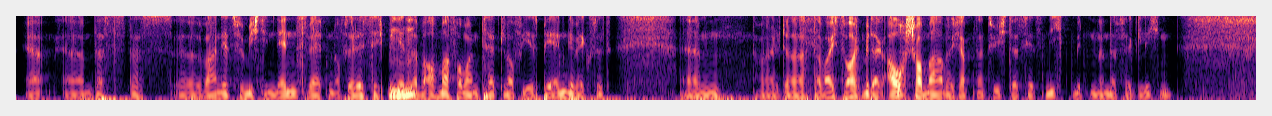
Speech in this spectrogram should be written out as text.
Ja, äh, das, das äh, waren jetzt für mich die nennenswerten auf der Liste. Ich bin mhm. jetzt aber auch mal von meinem Zettel auf ESPN gewechselt. Ähm, weil da, da war ich zwar heute Mittag auch schon mal, aber ich habe natürlich das jetzt nicht miteinander verglichen.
